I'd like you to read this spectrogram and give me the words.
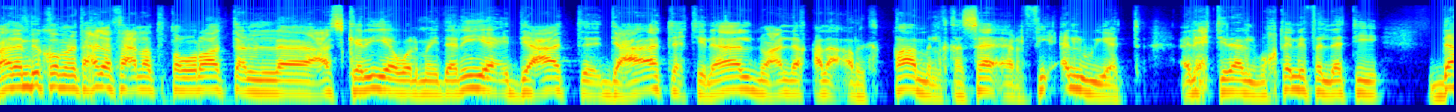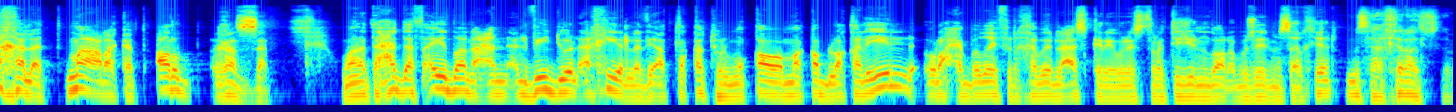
أهلا بكم. نتحدث عن التطورات العسكرية والميدانية. ادعاءات ادعاءات الاحتلال نعلق على أرقام الخسائر في ألوية الاحتلال المختلفه التي دخلت معركة أرض غزة. ونتحدث أيضا عن الفيديو الأخير الذي أطلقته المقاومة قبل قليل. أرحب بضيف الخبير العسكري والاستراتيجي نضال أبو زيد. مساء الخير. مساء الخير أستاذ.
